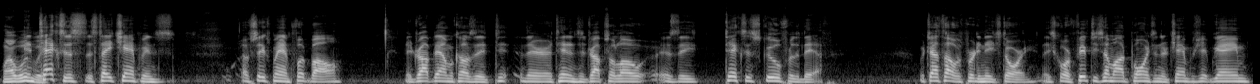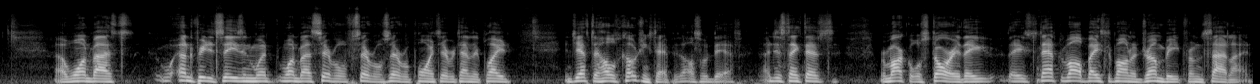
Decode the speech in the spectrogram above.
Why would in we? In Texas, the state champions of six man football, they dropped down because the, their attendance had dropped so low. Is the Texas School for the Deaf, which I thought was a pretty neat story. They scored fifty some odd points in their championship game, uh, won by undefeated season, went won by several several several points every time they played. And Jeff, the whole coaching staff is also deaf. I just think that's a remarkable story. They they snapped the ball based upon a drum beat from the sideline.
